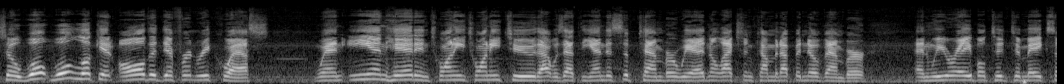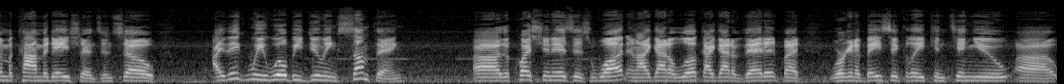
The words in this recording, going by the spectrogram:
So we'll, we'll look at all the different requests. When Ian hit in 2022, that was at the end of September. We had an election coming up in November, and we were able to, to make some accommodations. And so I think we will be doing something. Uh, the question is, is what? And I got to look, I got to vet it, but we're going to basically continue uh,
